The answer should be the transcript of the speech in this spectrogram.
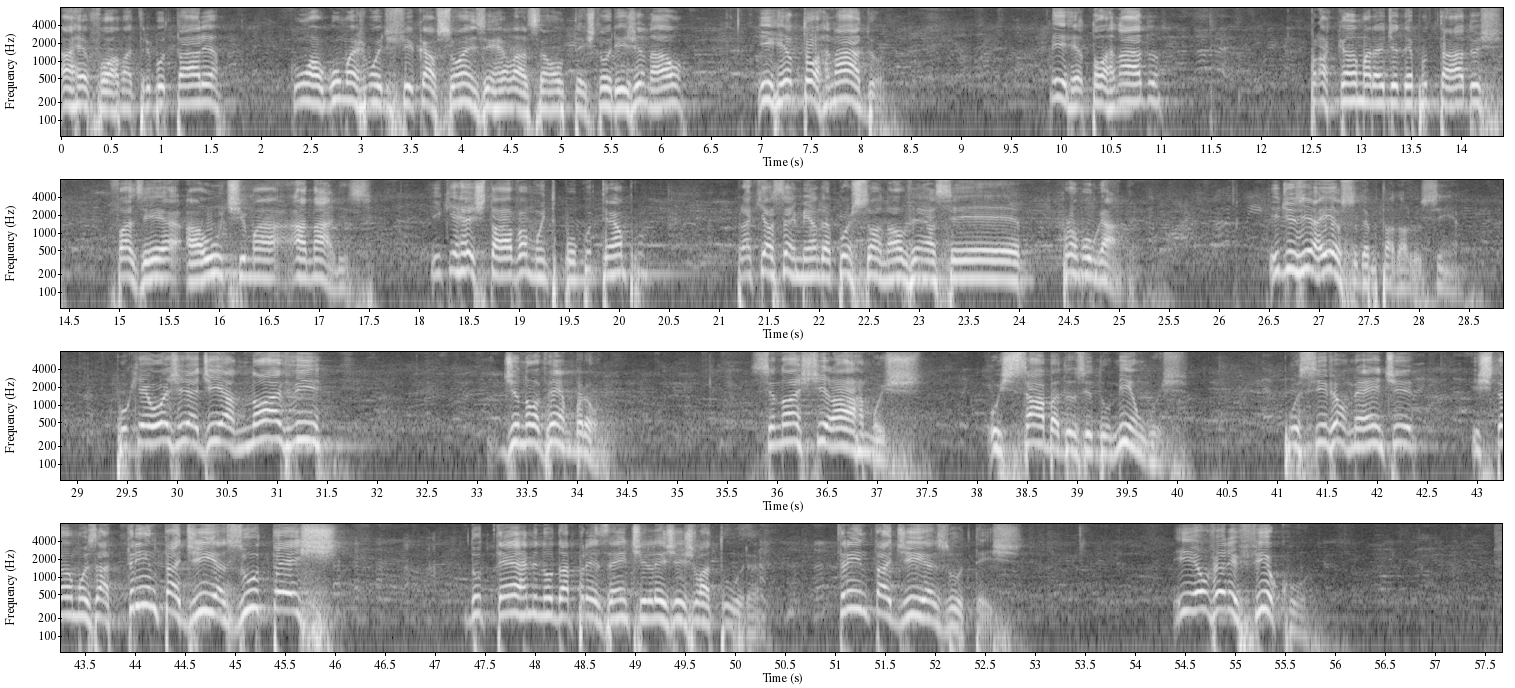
a reforma tributária com algumas modificações em relação ao texto original e retornado e retornado para a Câmara de Deputados fazer a última análise e que restava muito pouco tempo para que essa emenda constitucional venha a ser promulgada. E dizia isso, deputada Lucinha, porque hoje é dia 9 de novembro. Se nós tirarmos os sábados e domingos, possivelmente estamos a 30 dias úteis do término da presente legislatura. 30 dias úteis. E eu verifico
